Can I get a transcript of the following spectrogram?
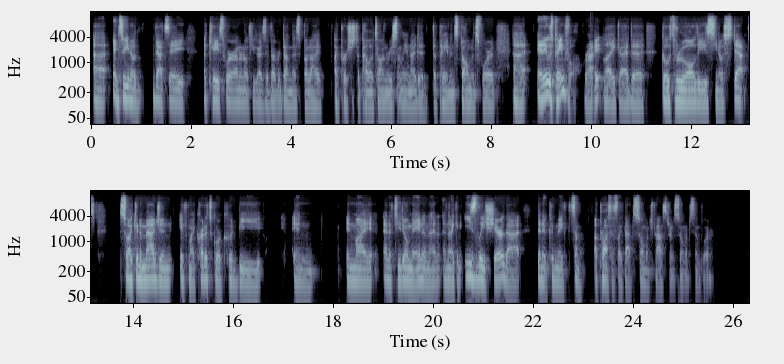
uh, and so you know that's a a case where I don't know if you guys have ever done this, but I I purchased a Peloton recently and I did the paying installments for it, uh, and it was painful, right? Like I had to go through all these you know steps. So I can imagine if my credit score could be in in my NFT domain, and I, and then I can easily share that, then it could make some a process like that so much faster and so much simpler.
